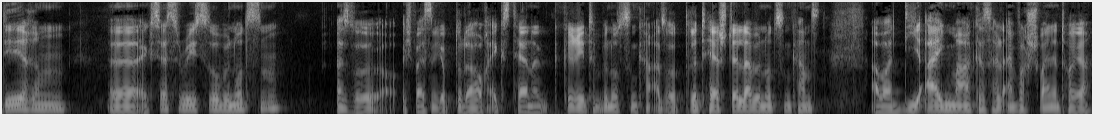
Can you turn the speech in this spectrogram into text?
deren äh, Accessories so benutzen. Also ich weiß nicht, ob du da auch externe Geräte benutzen kannst, also Dritthersteller benutzen kannst, aber die Eigenmarke ist halt einfach schweineteuer.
